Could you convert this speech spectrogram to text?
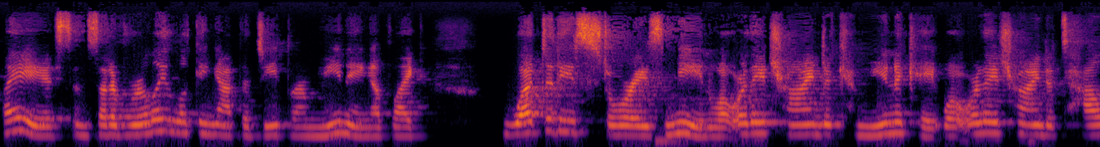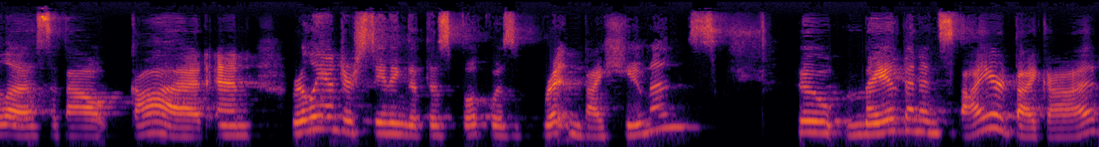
place instead of really looking at the deeper meaning of like, what do these stories mean? What were they trying to communicate? What were they trying to tell us about God? And really understanding that this book was written by humans who may have been inspired by God,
